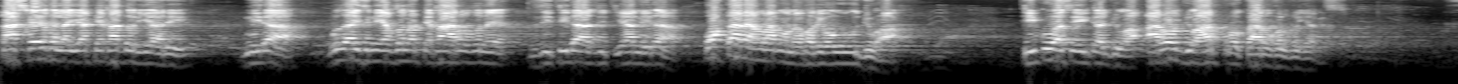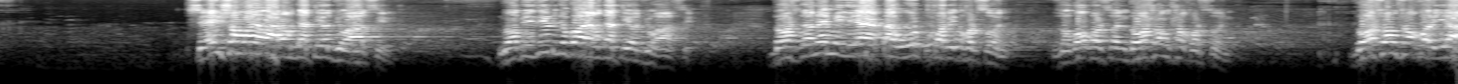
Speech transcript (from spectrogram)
তাস খেল খেলাইয়া টেকা দরিয়া রে নিরা, বুঝাইছি নি একজনের টেকা আর জনে জিতিরা, জিতিয়া নিরা। ওটারে আমরা মনে করি, ও জুয়া। ঠিকও আছে এইটা জুয়া। আরও জুয়ার প্রকার হল রইয়া গেছে। সেই সময় আরব জাতীয় জুয়া আছিল। নবীজির যুগ এক জাতীয় জুয়া আছিল। দশ জনে মিলিয়া একটা উট খরিদ করছেন জব করছেন, দশ অংশ করছেন। দশ অংশ করিয়া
